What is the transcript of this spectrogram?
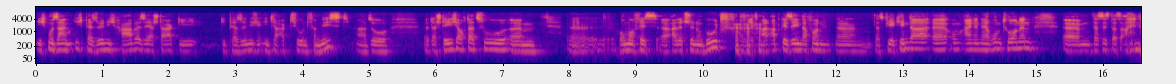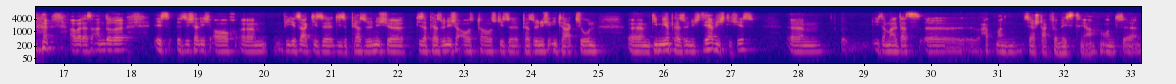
Ich muss sagen, ich persönlich habe sehr stark die, die persönliche Interaktion vermisst. Also äh, da stehe ich auch dazu. Ähm, äh, Homeoffice, äh, alles schön und gut. Also jetzt mal abgesehen davon, äh, dass vier Kinder äh, um einen herumturnen. Ähm, das ist das eine. Aber das andere ist sicherlich auch, ähm, wie gesagt, diese, diese persönliche, dieser persönliche Austausch, diese persönliche Interaktion, ähm, die mir persönlich sehr wichtig ist. Ich sag mal, das äh, hat man sehr stark vermisst, ja. Und äh,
